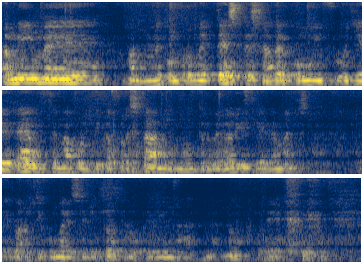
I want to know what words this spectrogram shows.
A mí me, bueno, me comprometeste a ver como influye Ence na política forestal no monte de Galicia e demais. Eh, bueno, ti como eres editor, polo que vi na, na, non? Eh,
